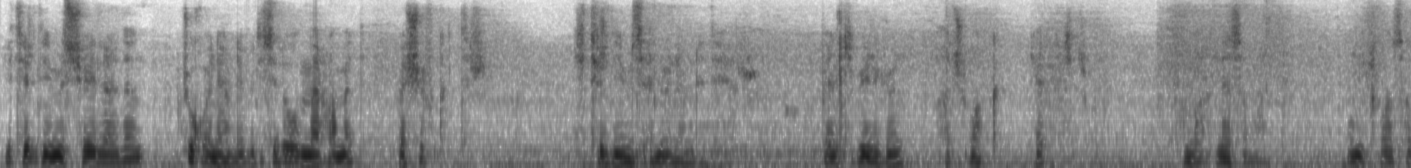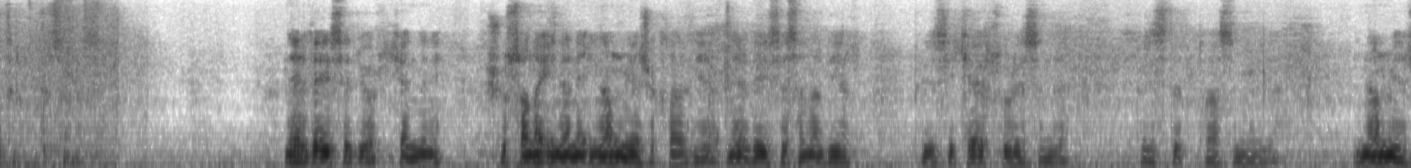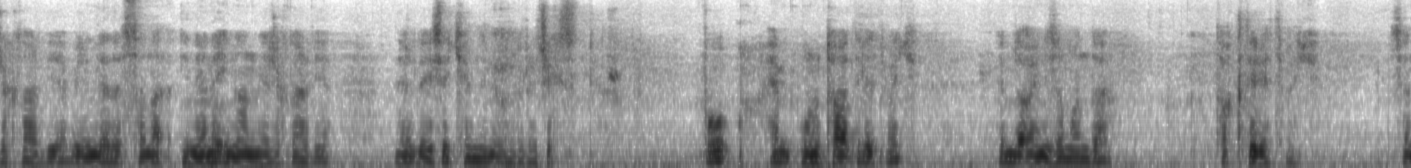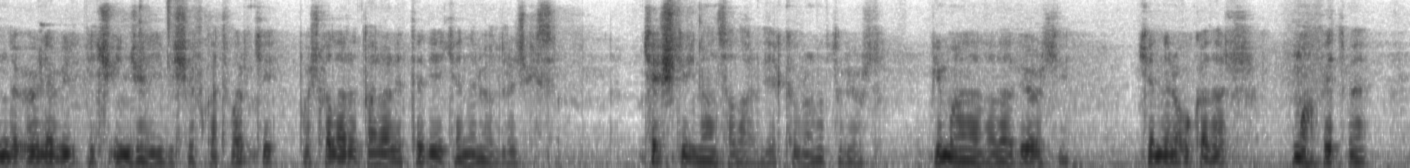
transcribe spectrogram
Yitirdiğimiz şeylerden çok önemli birisi de o merhamet ve şefkattir. Yitirdiğimiz en önemli değer. Belki bir gün açmak gerekir. Ama ne zaman? Unutmaz hatırlatırsanız. Neredeyse diyor kendini şu sana inene inanmayacaklar diye neredeyse sana diğer birisi Kehf suresinde birisi de Tasım'ında inanmayacaklar diye birinde de sana inene inanmayacaklar diye neredeyse kendini öldüreceksin diyor. Bu hem onu tadil etmek hem de aynı zamanda takdir etmek. Sende öyle bir iç inceliği, bir şefkat var ki Başkaları dalalette diye kendini öldüreceksin. Keşke inansalar diye kıvranıp duruyorsun. Bir manada da diyor ki kendini o kadar mahvetme.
